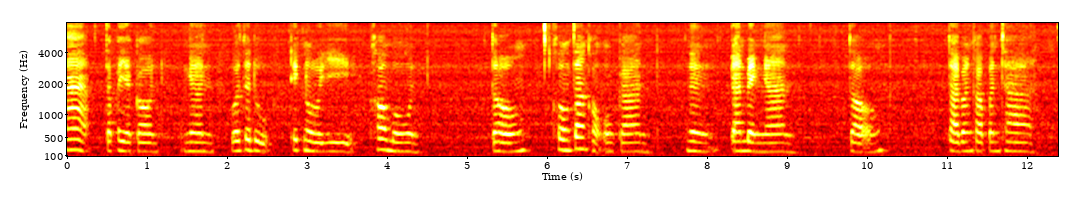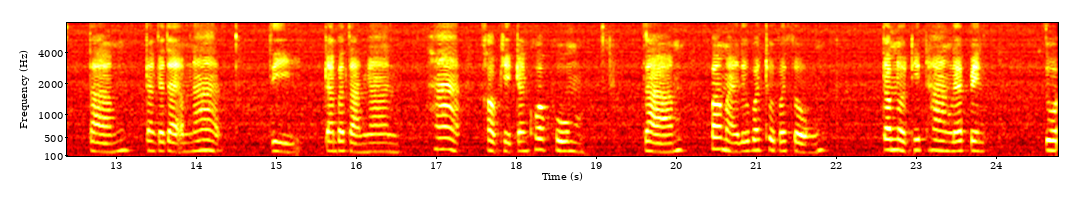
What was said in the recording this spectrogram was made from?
5. ทรัพยากร เงิน วัสดุ เทคโนโลยี ข้อมูล 2. โครงสร้างขององค์การ 1. การแบ่งงาน 2. สายบังคับบัญชา 3. การกระจายอำนาจ 4. การประสานงาน 5. ขอบเขตการควบคุม 3. เป้าหมายหรือวัตถุประสงค์กำหนดทิศทางและเป็นตัว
